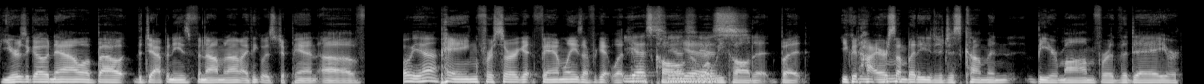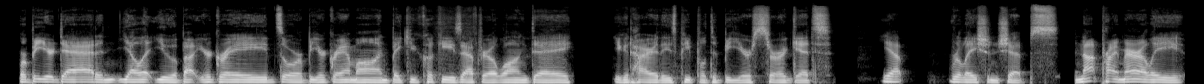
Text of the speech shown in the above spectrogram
years ago now about the Japanese phenomenon? I think it was Japan of Oh yeah. paying for surrogate families. I forget what it was Yes, called yes, or what we called it, but you could hire Mhm. somebody to just come and be your mom for the day or or be your dad and yell at you about your grades or be your grandma and bake you cookies after a long day. You could hire these people to be your surrogate yep, relationships, not primarily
